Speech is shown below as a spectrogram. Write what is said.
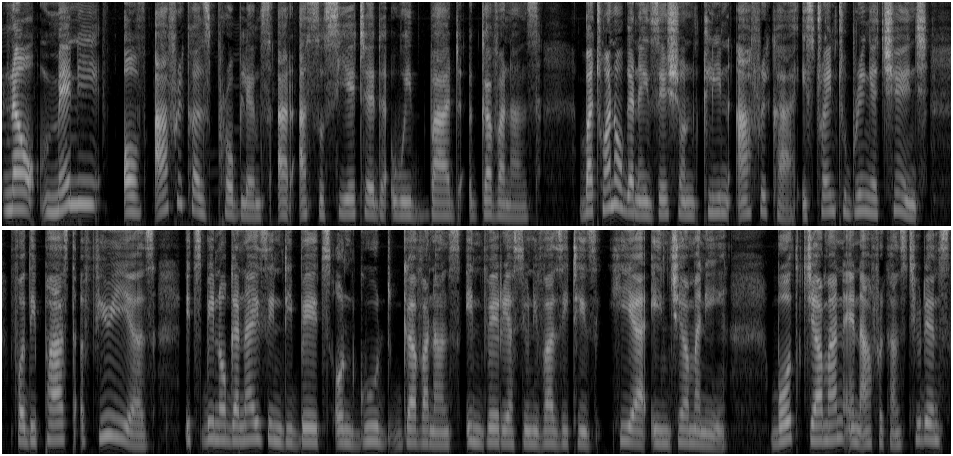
Now, many of Africa's problems are associated with bad governance. But one organization, Clean Africa, is trying to bring a change. For the past few years, it's been organizing debates on good governance in various universities here in Germany. Both German and African students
